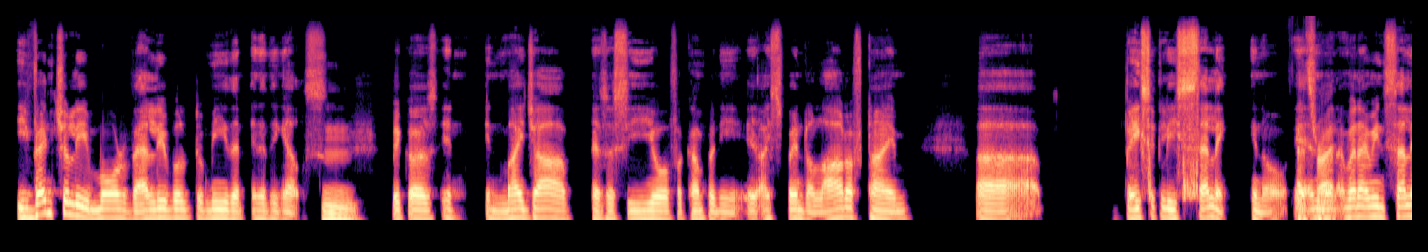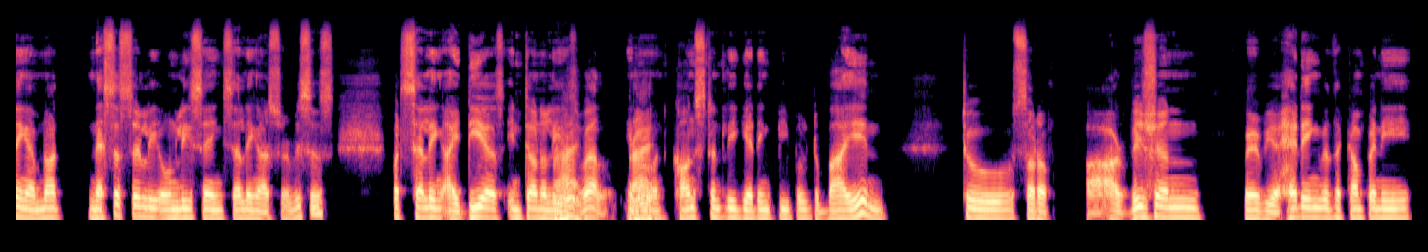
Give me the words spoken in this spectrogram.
eventually more valuable to me than anything else. Mm. Because in, in my job as a CEO of a company, I spend a lot of time uh, basically selling. You know, That's and right. when, when I mean selling, I'm not necessarily only saying selling our services, but selling ideas internally as well. You Right. know, and constantly getting people to buy in to sort of our vision, where we are heading with the company,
